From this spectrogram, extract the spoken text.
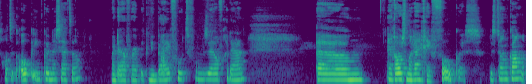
Had ik ook in kunnen zetten. Maar daarvoor heb ik nu bijvoet voor mezelf gedaan. Um, en rozemarijn geeft focus. Dus dan kan,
